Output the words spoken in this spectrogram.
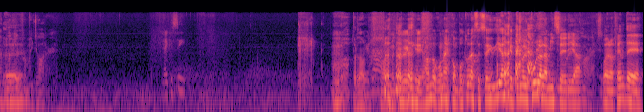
I'm Uh, looking for my daughter. Take a seat. Oh, perdón. Me cagué que ando con una descompostura hace seis días que tengo el culo a la miseria. Bueno, gente,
